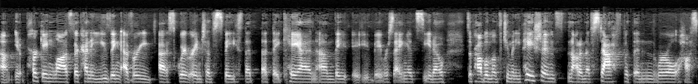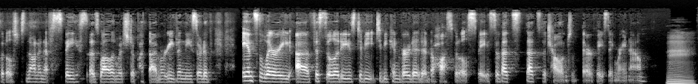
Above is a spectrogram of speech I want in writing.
um, you know parking lots they're kind of using every uh, square inch of space that that they can. Um, they they were saying it's you know it's a problem of too many patients not enough staff but then the rural hospitals just not enough space as well in which to put them or even these sort of ancillary uh, facilities to be to be converted into hospital space. So that's that's the challenge that they're facing right now Mm.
